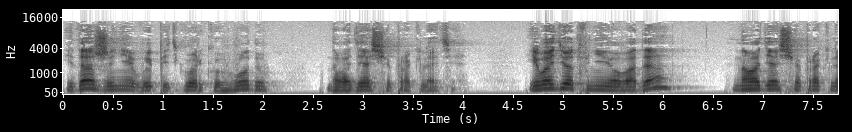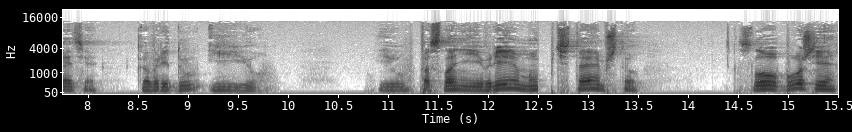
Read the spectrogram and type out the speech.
и даст жене выпить горькую воду, наводящую проклятие. И войдет в нее вода, наводящая проклятие, ко вреду ее. И в послании евреям мы читаем, что Слово Божье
